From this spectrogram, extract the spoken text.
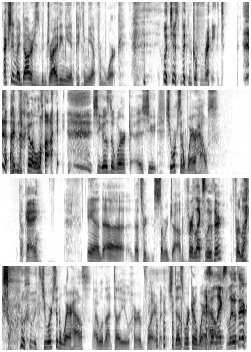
Actually, my daughter has been driving me and picking me up from work, which has been great. I'm not gonna lie. She goes to work. uh, She she works in a warehouse Okay. And uh, that's her summer job For Lex Luthor, for Lex. Luthor. she works in a warehouse. I will not tell you her employer, but she does work in a warehouse. is it Lex Luthor?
